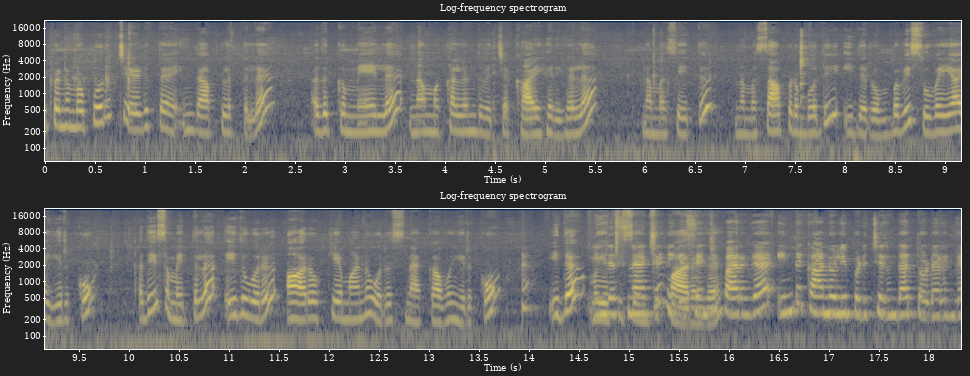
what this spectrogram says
இப்போ நம்ம பொறிச்சு எடுத்த இந்த அப்பளத்தில் அதுக்கு மேலே நம்ம கலந்து வச்ச காய்கறிகளை நம்ம சேர்த்து நம்ம சாப்பிடும்போது இது ரொம்பவே சுவையாக இருக்கும். அதே சமயத்தில் இது ஒரு ஆரோக்கியமான ஒரு ஸ்நாக்காகவும் இருக்கும். இதை முயற்சி செஞ்சு பாருங்க. பாருங்க. இந்த காணொளி பிடிச்சிருந்தா தொடருங்க.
